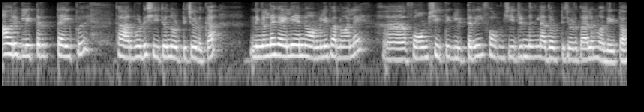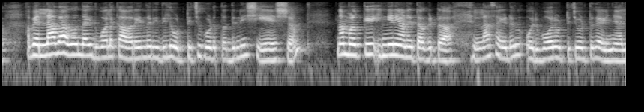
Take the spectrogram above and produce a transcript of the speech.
ആ ഒരു ഗ്ലിറ്റർ ടൈപ്പ് കാർഡ്ബോർഡ് ഷീറ്റ് ഒന്ന് ഒട്ടിച്ചു കൊടുക്കുക. നിങ്ങളുടെ കയ്യിൽ ഞാൻ നോർമലി പറഞ്ഞ പോലെ foam sheet glittery foam sheet ഉണ്ടെങ്കിൽ അത് ഒട്ടിച്ചു കൊടുത്താലും മതി കേട്ടോ. അപ്പോൾ എല്ലാ ഭാഗവും ദാ ഇതുപോലെ കവർ ചെയ്യുന്ന രീതിയിൽ ഒട്ടിച്ചു കൊടുത്തതിന് ശേഷം നമ്മൾക്ക് ഇങ്ങനെയാണ് കേട്ടോ കിട്ടുക. എല്ലാ സൈഡും ഒരുപോലെ ഒട്ടിച്ചു കൊടുത്ത് കഴിഞ്ഞാൽ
